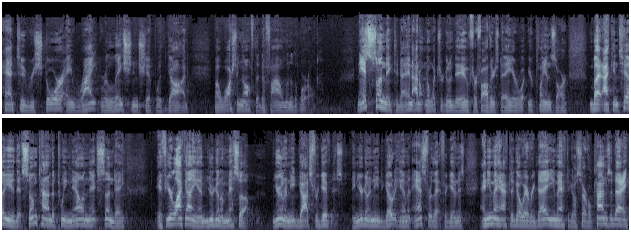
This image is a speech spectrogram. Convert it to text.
had to restore a right relationship with God by washing off the defilement of the world. Now, it's Sunday today, and I don't know what you're going to do for Father's Day or what your plans are, but I can tell you that sometime between now and next Sunday, if you're like I am, you're going to mess up. You're going to need God's forgiveness, and you're going to need to go to Him and ask for that forgiveness. And you may have to go every day, you may have to go several times a day,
